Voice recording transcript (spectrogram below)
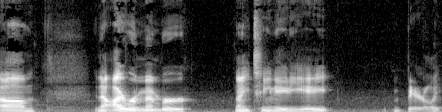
Um, now I remember 1988, barely,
